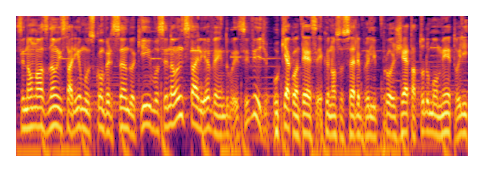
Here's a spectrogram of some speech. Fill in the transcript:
senão nós não estaríamos conversando aqui e você não estaria vendo esse vídeo. O que acontece é que o nosso cérebro ele projeta a todo momento, ele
